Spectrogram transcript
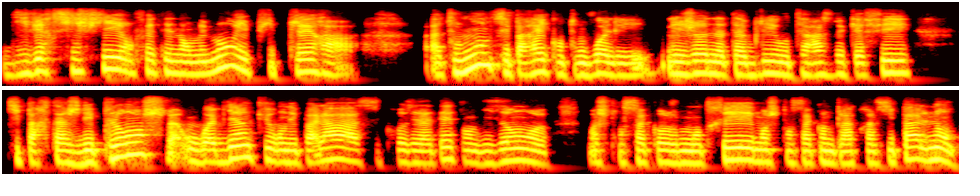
diversifier en fait énormément et puis plaire à, à tout le monde. C'est pareil quand on voit les, les jeunes attablés aux terrasses de café qui partagent des planches, ben, on voit bien qu'on n'est pas là à se creuser la tête en disant euh, moi je prends ça quand je montrais, moi je prends ça comme plat principal. Non,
